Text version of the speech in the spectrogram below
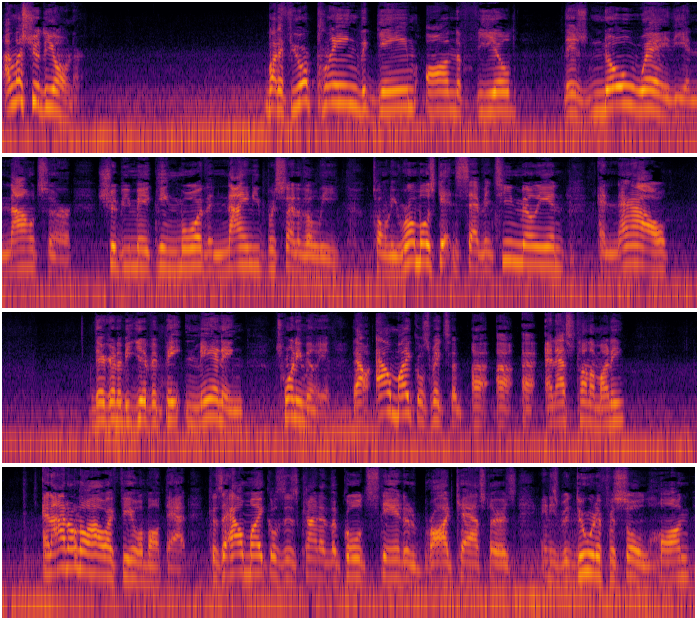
unless you're the owner. But if you're playing the game on the field, there's no way the announcer should be making more than 90% of the league. Tony Romo's getting 17 million, and now they're going to be giving Peyton Manning 20 million. Now, Al Michaels makes a, a, a, an S ton of money. And I don't know how I feel about that because Al Michaels is kind of the gold standard of broadcasters and he's been doing it for so long.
